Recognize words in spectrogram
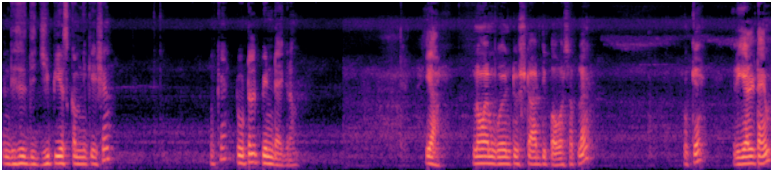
And this is the gps communication. Okay. Total pin diagram. Yeah. Now i'm going to start the power supply. Okay. Real time.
